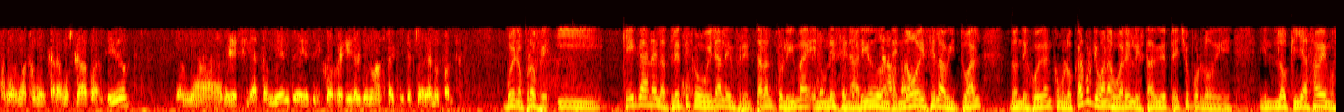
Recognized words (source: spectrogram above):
la forma como encaramos cada partido, con la necesidad también de, de corregir algunos aspectos que todavía nos faltan. Bueno, profe, ¿y qué gana el Atlético Huila al enfrentar al Tolima en un escenario donde no es el habitual, donde juegan como local porque van a jugar en el estadio de techo por lo de lo que ya sabemos?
